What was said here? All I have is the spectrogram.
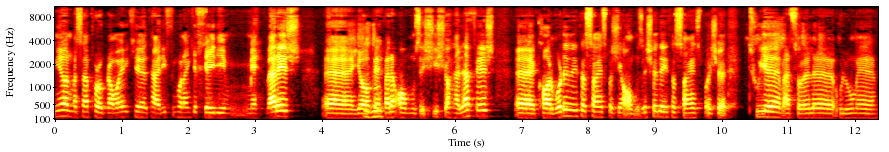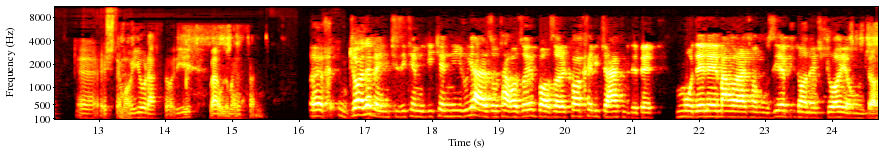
میان مثلا program ایی که تعریف می‌کنن که خیلی محورش یا محور آموزشیش یا هدفش کاربرد data science باشه یا آموزش data science باشه توی مسائل علوم اجتماعی و رفتاری و علوم انسانی. جالبه این چیزی که میگی که نیروی عرضه و تقاضای بازار کار خیلی جهت میده به مدل مهارت آموزی دانشجوهای اونجا.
